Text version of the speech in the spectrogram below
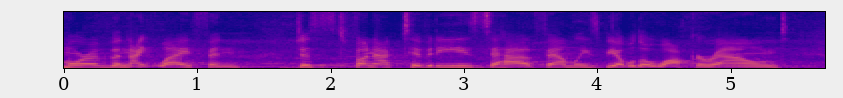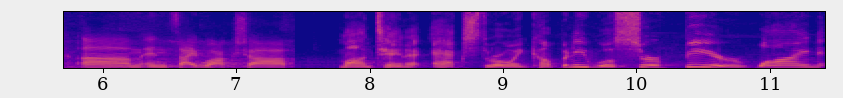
more of the nightlife and just fun activities to have families be able to walk around um, and sidewalk shop. Montana Axe Throwing Company will serve beer, wine,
